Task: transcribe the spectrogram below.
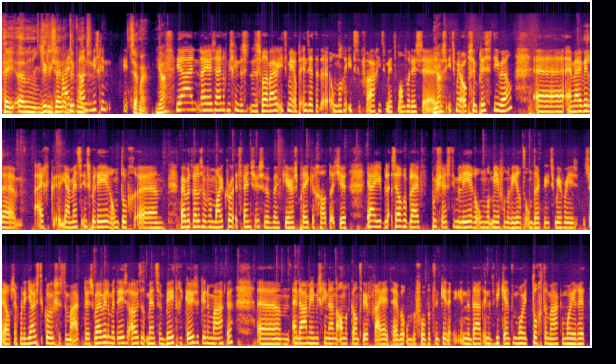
Hey, um, jullie zijn op dit moment. Misschien, Zeg maar. Ja? Ja, nou jij zijn nog misschien, dus, dus waar wij iets meer op inzetten, eh, om nog iets te vragen, iets meer te beantwoorden, is uh, ja? dus iets meer op simplicity wel. Uh, en wij willen eigenlijk ja, mensen inspireren om toch. Uh, we hebben het wel eens over micro-adventures. We hebben een keer een spreker gehad dat je ja, je zelf ook blijft pushen en stimuleren om wat meer van de wereld te ontdekken. Iets meer van jezelf, zeg maar, de juiste keuzes te maken. Dus wij willen met deze auto dat mensen een betere keuze kunnen maken. Um, en daarmee misschien aan de andere kant weer vrijheid hebben om bijvoorbeeld een keer inderdaad in het weekend een mooie tocht te maken, een mooie rit.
